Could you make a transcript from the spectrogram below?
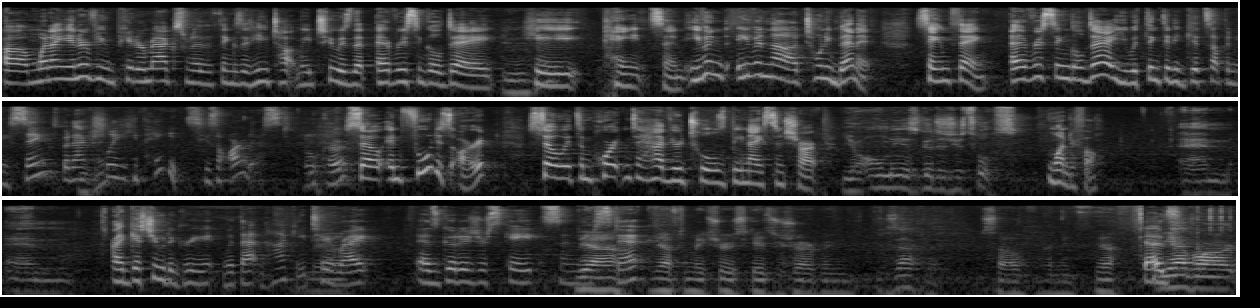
Um, when I interviewed Peter Max, one of the things that he taught me too is that every single day Mm-hmm. he paints, and even even uh, Tony Bennett, same thing. Every single day, you would think that he gets up and he sings, but actually he paints. He's an artist. Mm-hmm. Okay. So, and food is art. So it's important to have your tools be nice and sharp. You're only as good as your tools. Wonderful. And and I guess you would agree with that in hockey too, Yeah. right? As good as your skates and Yeah, your stick. you have to make sure your skates are sharp. And exactly. so, I mean, yeah. Does- We have our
